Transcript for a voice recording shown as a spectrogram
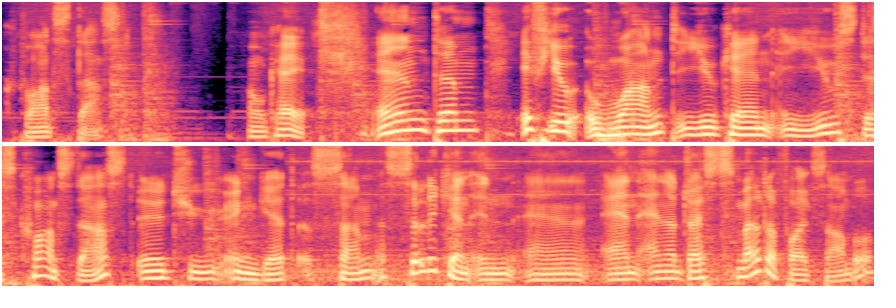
quartz dust. Okay, and um, if you want, you can use this quartz dust uh, to get some silicon in uh, an energized smelter, for example.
